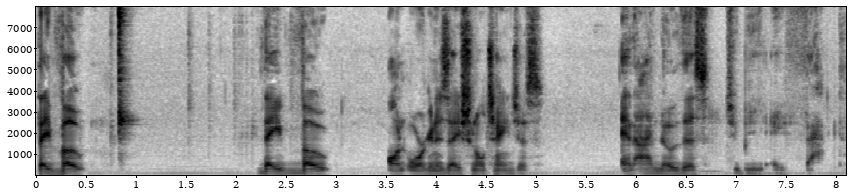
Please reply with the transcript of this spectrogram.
They vote. They vote on organizational changes. And I know this to be a fact.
